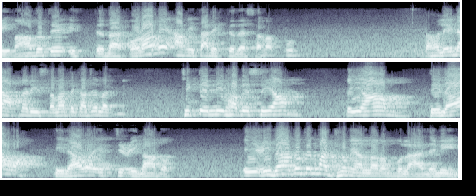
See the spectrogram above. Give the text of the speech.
এই ইবাদতে ইক্তেদা করাবে, আমি তার ইক্তেদায় সালাদ করব তাহলে না আপনার এই সালাতে কাজে লাগবে? ঠিক তেমনি ভাবে সিয়াম, কিয়াম তেলাওয়া তেলাওয়া একটি ইবাদত। এই ইবাদতের মাধ্যমে আল্লাহ রাব্বুল আলামিন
